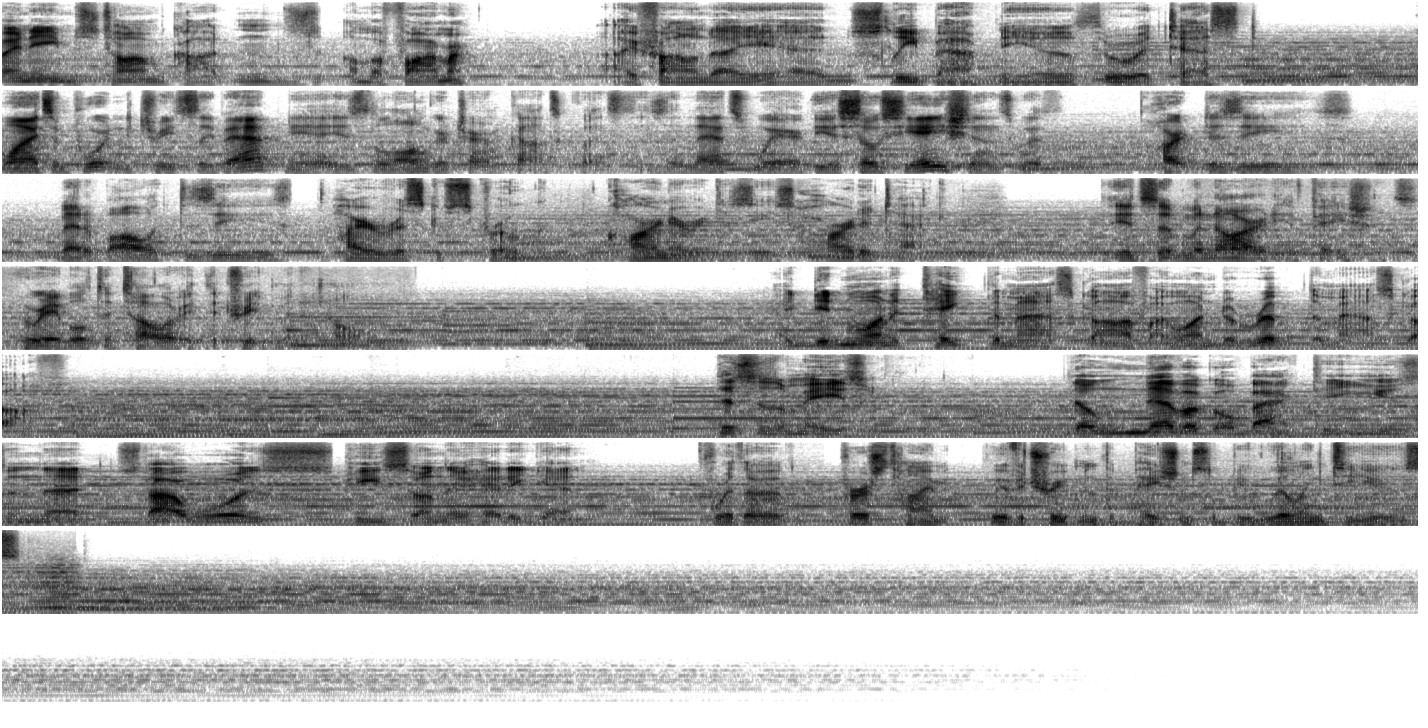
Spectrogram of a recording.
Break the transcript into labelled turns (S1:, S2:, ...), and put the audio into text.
S1: My name's Tom Cottons. I'm a farmer. I found I had sleep apnea through a test.
S2: Why it's important to treat sleep apnea is the longer term consequences, and that's where the associations with heart disease, metabolic disease,
S3: higher risk of stroke, coronary disease, heart attack.
S2: It's a minority of patients who are able to tolerate the treatment at home.
S1: I didn't want to take the mask off, I wanted to rip the mask off. This is amazing. They'll never go back to using that Star Wars piece on their head again.
S3: For the first time, we have a treatment that patients will be willing to use.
